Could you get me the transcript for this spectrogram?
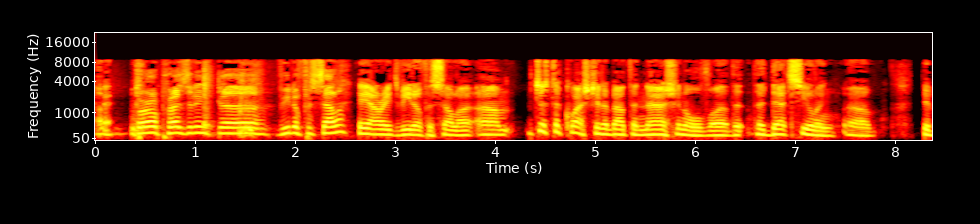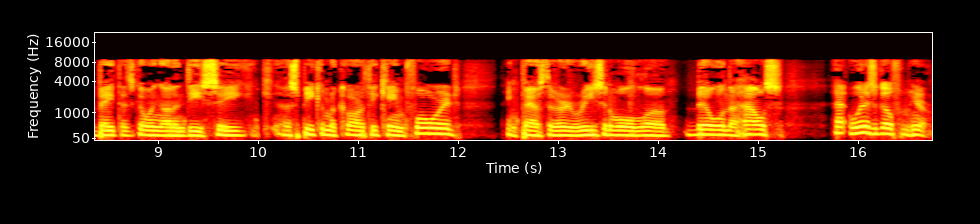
Uh, Borough President uh, Vito Fossella. Hey, all right, it's Vito Fossella. Um, just a question about the national, uh, the, the, debt ceiling uh, debate that's going on in D.C. Uh, Speaker McCarthy came forward, I think passed a very reasonable uh, bill in the House. Uh, where does it go from here?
